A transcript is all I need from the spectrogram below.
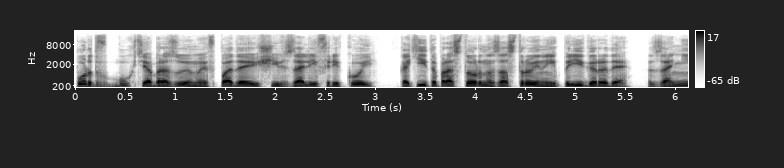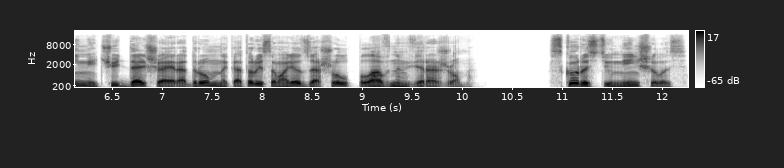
Порт в бухте, образуемый впадающей в залив рекой, какие-то просторно застроенные пригороды, за ними чуть дальше аэродром, на который самолет зашел плавным виражом. Скорость уменьшилась,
